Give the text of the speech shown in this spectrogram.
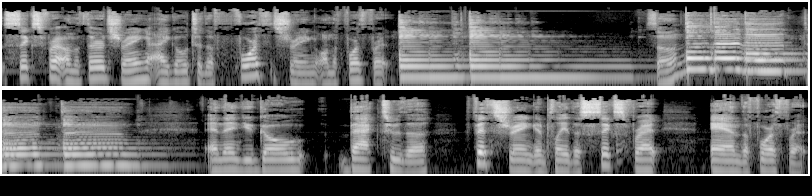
sixth fret on the third string, I go to the fourth string on the fourth fret. So, and then you go back to the fifth string and play the sixth fret and the fourth fret.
